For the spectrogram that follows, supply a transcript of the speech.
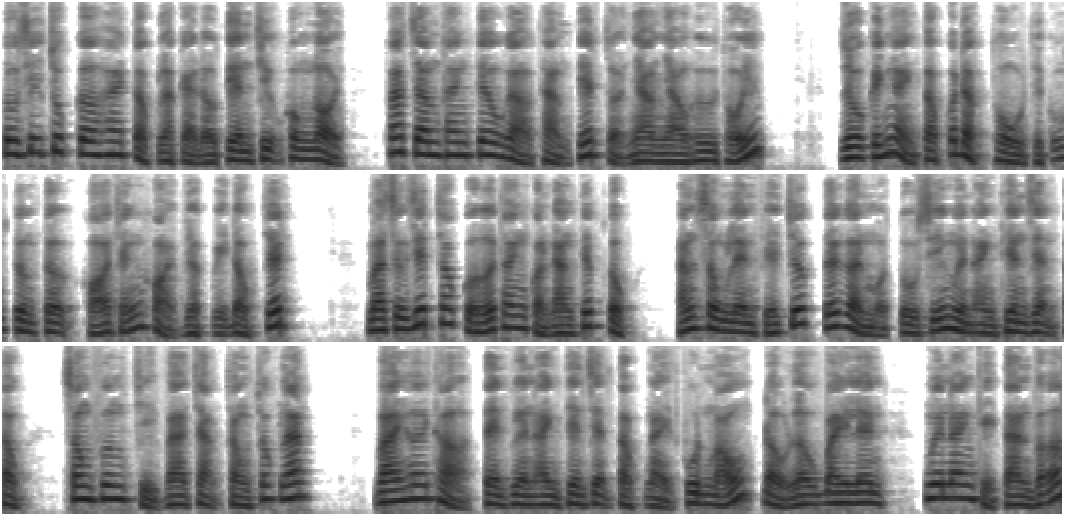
Tu sĩ trúc cơ hai tộc là kẻ đầu tiên chịu không nổi, phát ra thanh kêu gào thảm thiết rồi nhao nhao hư thối. Dù kính ảnh tộc có đặc thù thì cũng tương tự khó tránh khỏi việc bị độc chết. Mà sự giết chóc của hứa thanh còn đang tiếp tục, hắn xông lên phía trước tới gần một tu sĩ nguyên anh thiên diện tộc, song phương chỉ va chạm trong chốc lát. Vài hơi thở, tên Nguyên Anh thiên diện tộc này phun máu, đầu lâu bay lên, Nguyên Anh thì tan vỡ.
